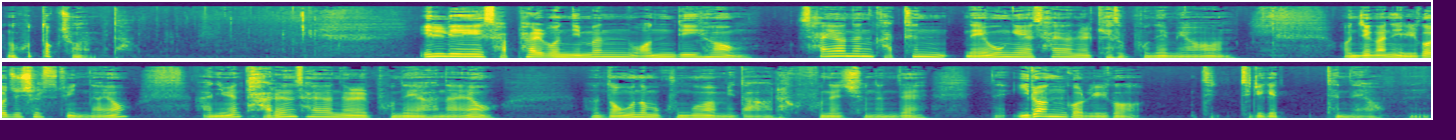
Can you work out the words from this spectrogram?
저는 호떡 좋아합니다. 1248번님은 원디 형, 사연은 같은 내용의 사연을 계속 보내면 언젠가는 읽어주실 수도 있나요? 아니면 다른 사연을 보내야 하나요? 너무너무 궁금합니다. 라고 보내주셨는데, 네, 이런 걸 읽어 드리게 됐네요. 음.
